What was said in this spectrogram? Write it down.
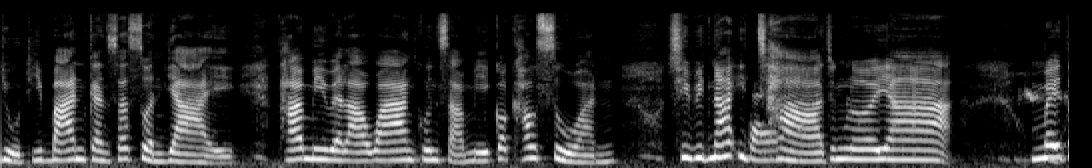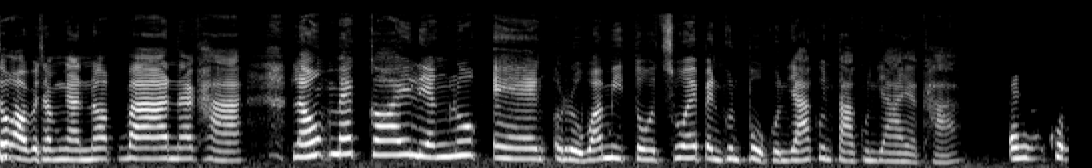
อยู่ที่บ้านกันซะส่วนใหญ่ ถ้ามีเวลาว่างคุณสามีก็เข้าสวน ชีวิตน่าอิจฉาจังเลยอะไม่ต้องออกไปทำงานนอกบ้านนะคะ แล้วแม่ก้อยเลี้ยงลูกเอง หรือว่ามีตัวช่วยเป็นคุณปู่คุณย่าคุณตาคุณยายอะคะ เป็นคุณ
